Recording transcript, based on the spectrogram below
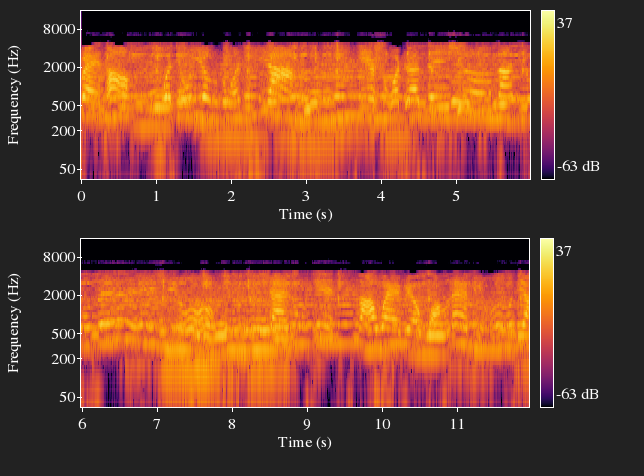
拜堂，我就应着你呀。你说这怎行，咱就怎行。现如那外边光来兵将，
